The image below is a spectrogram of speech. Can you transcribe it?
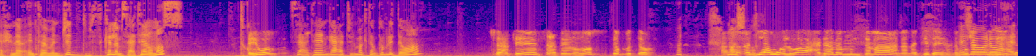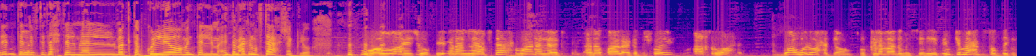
إحنا أنت من جد بتتكلم ساعتين ونص؟ أي والله ساعتين قاعد في المكتب قبل الدوام؟ ساعتين ساعتين ونص قبل الدوام ما شاء الله. أول واحد هذا من زمان أنا كذا يعني إيش أول. واحد؟ أنت اللي افتتحت الم- المكتب كل يوم أنت اللي أنت معك المفتاح شكله. والله شوفي أنا اللي أفتح وأنا اللي اقفل أنا طالع قبل شوي وآخر واحد. وأول واحد داوم والكلام هذا من سنين. يمكن ما حد يصدقني.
